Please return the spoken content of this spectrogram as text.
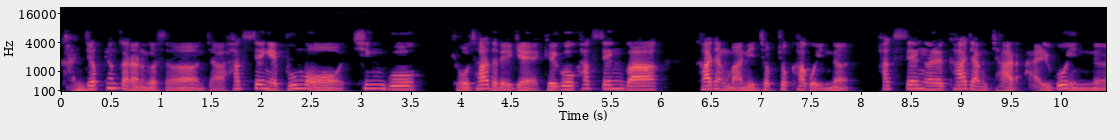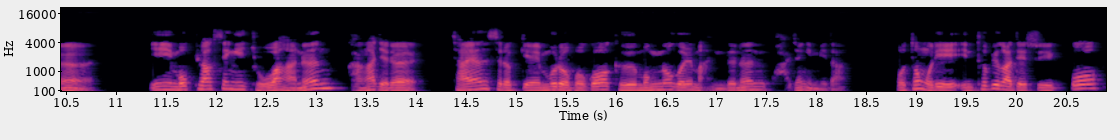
간접 평가라는 것은 자, 학생의 부모, 친구, 교사들에게 결국 학생과 가장 많이 접촉하고 있는 학생을 가장 잘 알고 있는 이 목표 학생이 좋아하는 강화제를 자연스럽게 물어보고 그 목록을 만드는 과정입니다. 보통 우리 인터뷰가 될 수 있고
